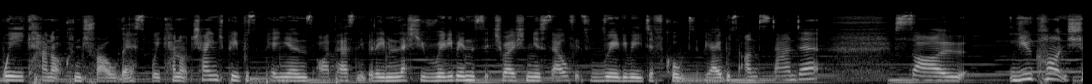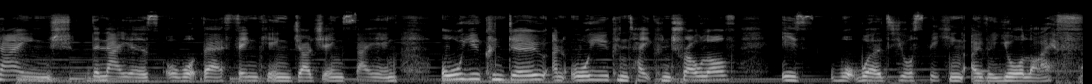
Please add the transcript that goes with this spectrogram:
we cannot control this. We cannot change people's opinions. I personally believe unless you've really been in the situation yourself, it's really, really difficult to be able to understand it. So you can't change the nayers or what they're thinking, judging, saying. All you can do and all you can take control of is what words you're speaking over your life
